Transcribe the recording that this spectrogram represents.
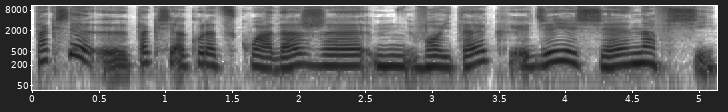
tak się, y, tak się akurat składa, że mm, Wojtek dzieje się na wsi.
